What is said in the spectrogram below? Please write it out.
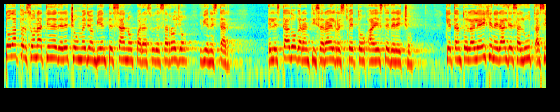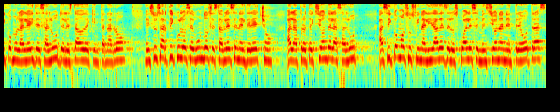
toda persona tiene derecho a un medio ambiente sano para su desarrollo y bienestar. El Estado garantizará el respeto a este derecho, que tanto la Ley General de Salud, así como la Ley de Salud del Estado de Quintana Roo, en sus artículos segundos establecen el derecho a la protección de la salud, así como sus finalidades de los cuales se mencionan, entre otras,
